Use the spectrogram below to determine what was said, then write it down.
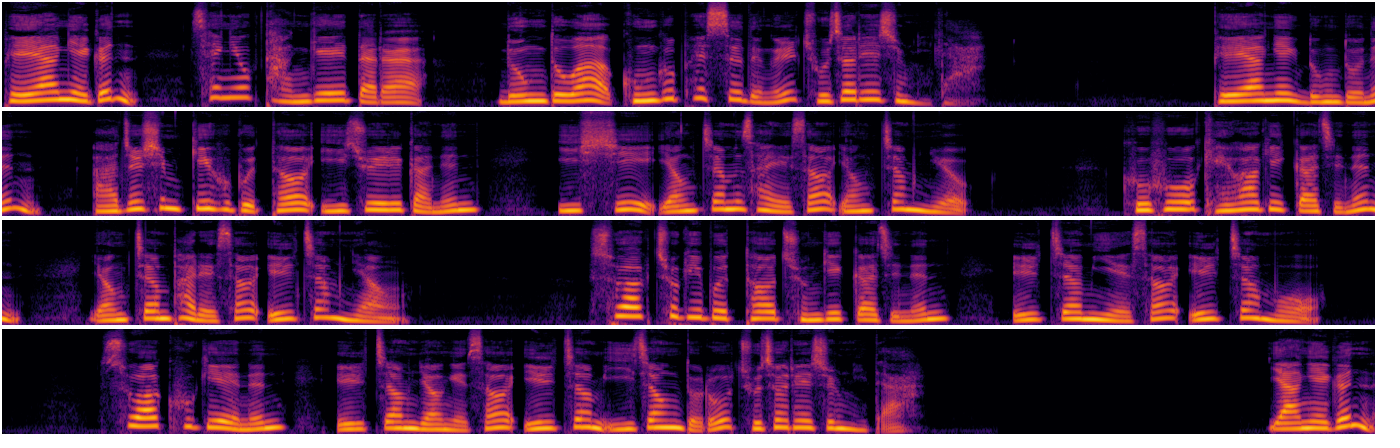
배양액은 생육 단계에 따라 농도와 공급 횟수 등을 조절해 줍니다. 배양액 농도는 아주 심기 후부터 2주일간은 EC 0.4에서 0.6, 그 후 개화기까지는 0.8에서 1.0, 수확 초기부터 중기까지는 1.2에서 1.5, 수확 후기에는 1.0에서 1.2 정도로 조절해 줍니다. 양액은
